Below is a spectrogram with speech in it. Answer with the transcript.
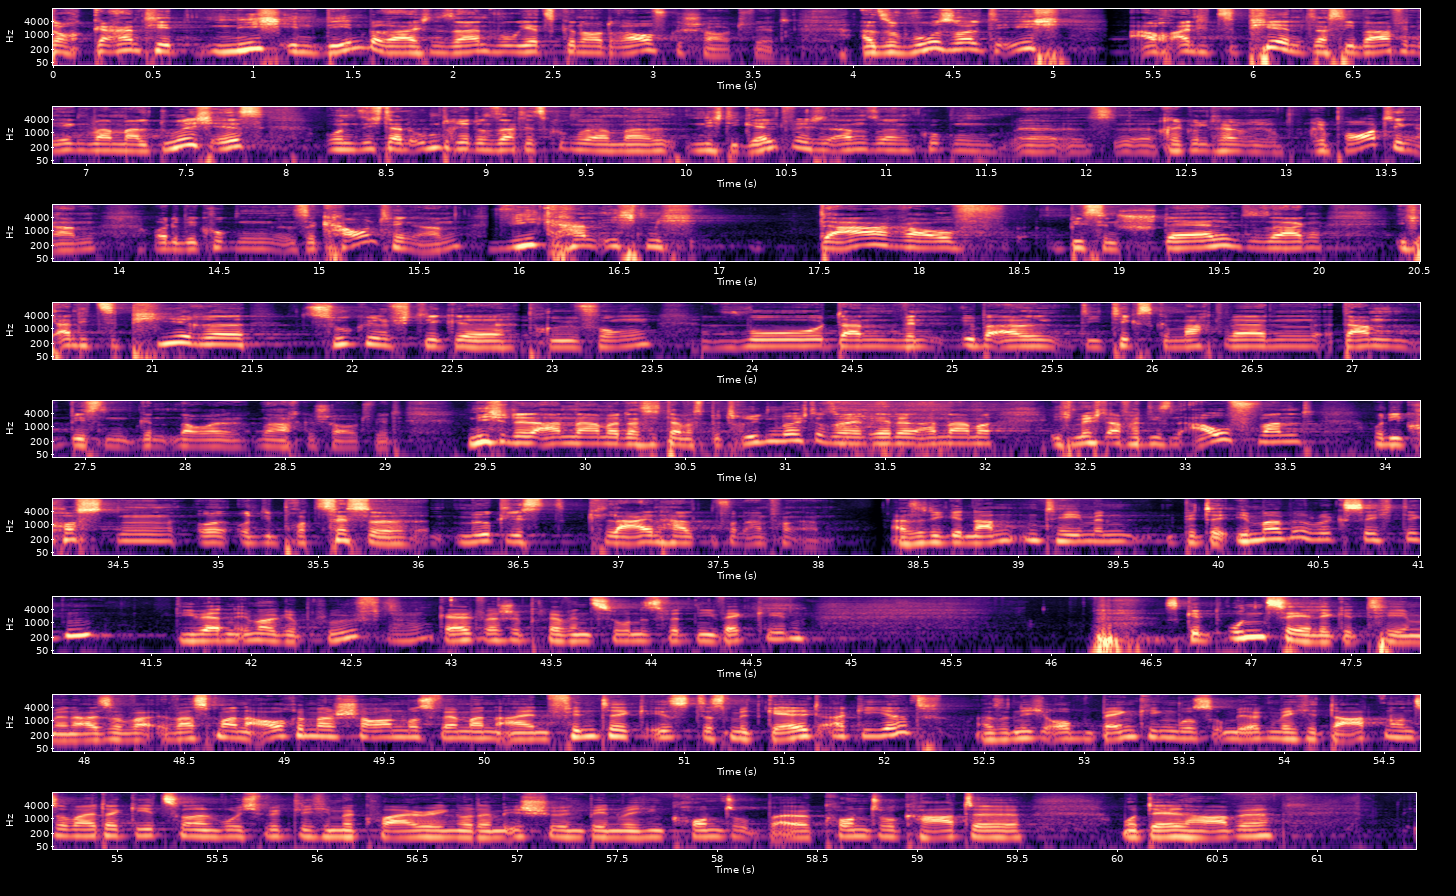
doch garantiert nicht in den Bereichen sein, wo jetzt genau drauf geschaut wird. Also wo sollte ich auch antizipieren, dass die BaFin irgendwann mal durch ist und sich dann umdreht und sagt, jetzt gucken wir mal nicht die Geldwäsche an, sondern gucken äh, äh, Regulatory Reporting an oder wir gucken das Accounting an. Wie kann ich mich darauf bisschen stellen, zu sagen, ich antizipiere zukünftige Prüfungen, wo dann, wenn überall die Ticks gemacht werden, dann ein bisschen genauer nachgeschaut wird. Nicht unter der Annahme, dass ich da was betrügen möchte, sondern eher der Annahme, ich möchte einfach diesen Aufwand und die Kosten und die Prozesse möglichst klein halten von Anfang an. Also die genannten Themen bitte immer berücksichtigen. Die werden immer geprüft. Mhm. Geldwäscheprävention, das wird nie weggehen. Es gibt unzählige Themen. Also was man auch immer schauen muss, wenn man ein Fintech ist, das mit Geld agiert, also nicht Open Banking, wo es um irgendwelche Daten und so weiter geht, sondern wo ich wirklich im Acquiring oder im Issuing bin, welchen Konto, äh, Konto, Karte, Modell habe,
